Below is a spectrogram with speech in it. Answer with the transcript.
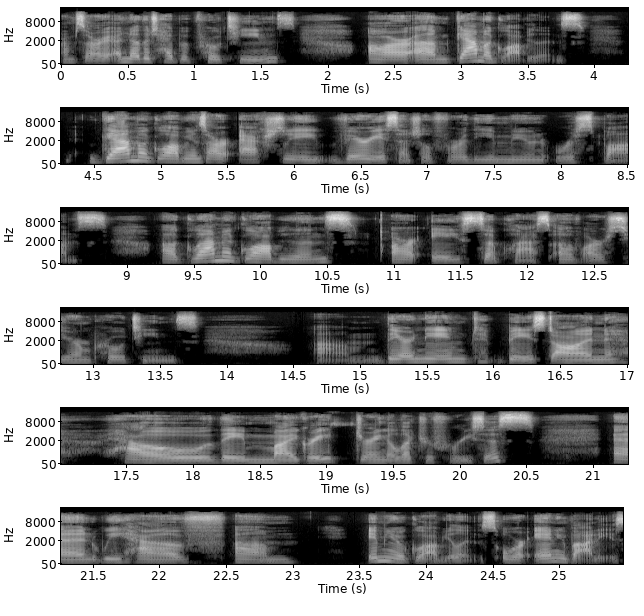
I'm sorry, another type of proteins are um, gamma globulins. Gamma globulins are actually very essential for the immune response. Uh, gamma globulins are a subclass of our serum proteins. Um, they are named based on how they migrate during electrophoresis. And we have um, immunoglobulins or antibodies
